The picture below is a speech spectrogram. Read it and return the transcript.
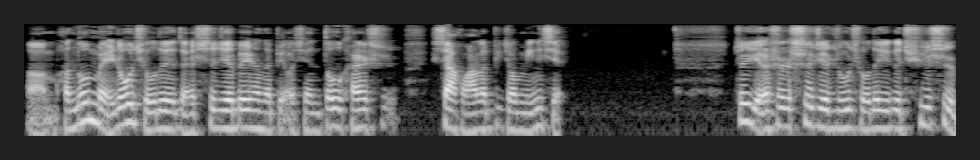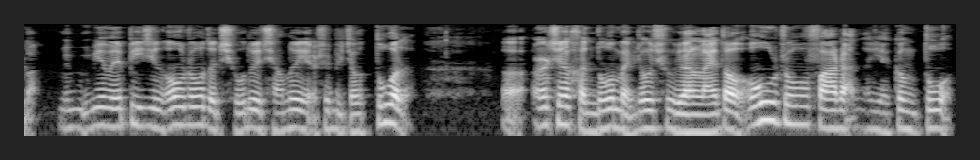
啊，很多美洲球队在世界杯上的表现都开始下滑的比较明显。这也是世界足球的一个趋势吧，因因为毕竟欧洲的球队强队也是比较多的，呃，而且很多美洲球员来到欧洲发展的也更多，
